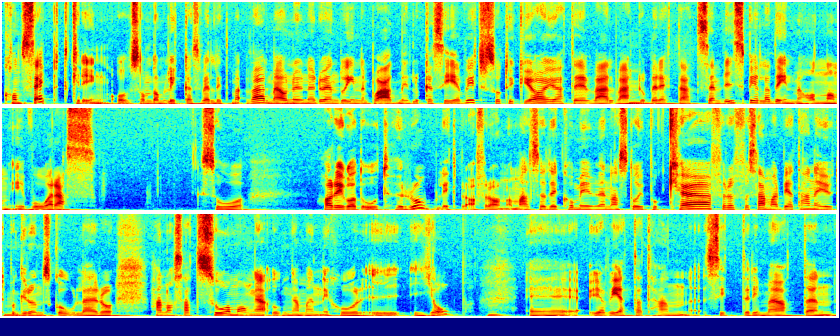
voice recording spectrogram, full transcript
koncept kring och som de lyckas väldigt väl med. Och nu när du ändå är inne på Admin Lukasevic så tycker jag ju att det är väl värt Mm. att berätta att sen vi spelade in med honom i våras så har det gått otroligt bra för honom. Alltså det, kommunerna står ju på kö för att få samarbeta. Han är ute på Mm. grundskolor och han har satt så många unga människor i, i jobb. Mm. Eh, jag vet att han sitter i möten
